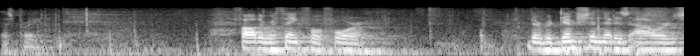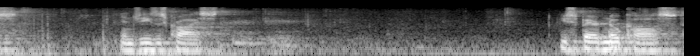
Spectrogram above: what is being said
Let's pray. Father, we're thankful for the redemption that is ours in Jesus Christ. You spared no cost.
